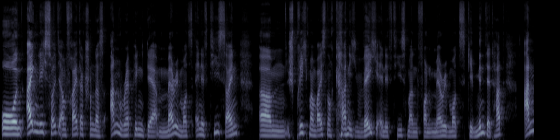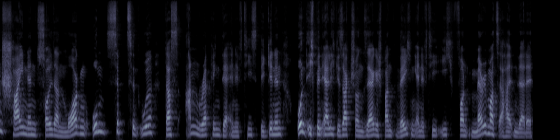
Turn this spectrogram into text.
Und eigentlich sollte am Freitag schon das Unwrapping der Marymods NFTs sein. Ähm, sprich, man weiß noch gar nicht, welche NFTs man von Mary Mods gemintet hat. Anscheinend soll dann morgen um 17 Uhr das Unwrapping der NFTs beginnen. Und ich bin ehrlich gesagt schon sehr gespannt, welchen NFT ich von Mary Mods erhalten werde.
